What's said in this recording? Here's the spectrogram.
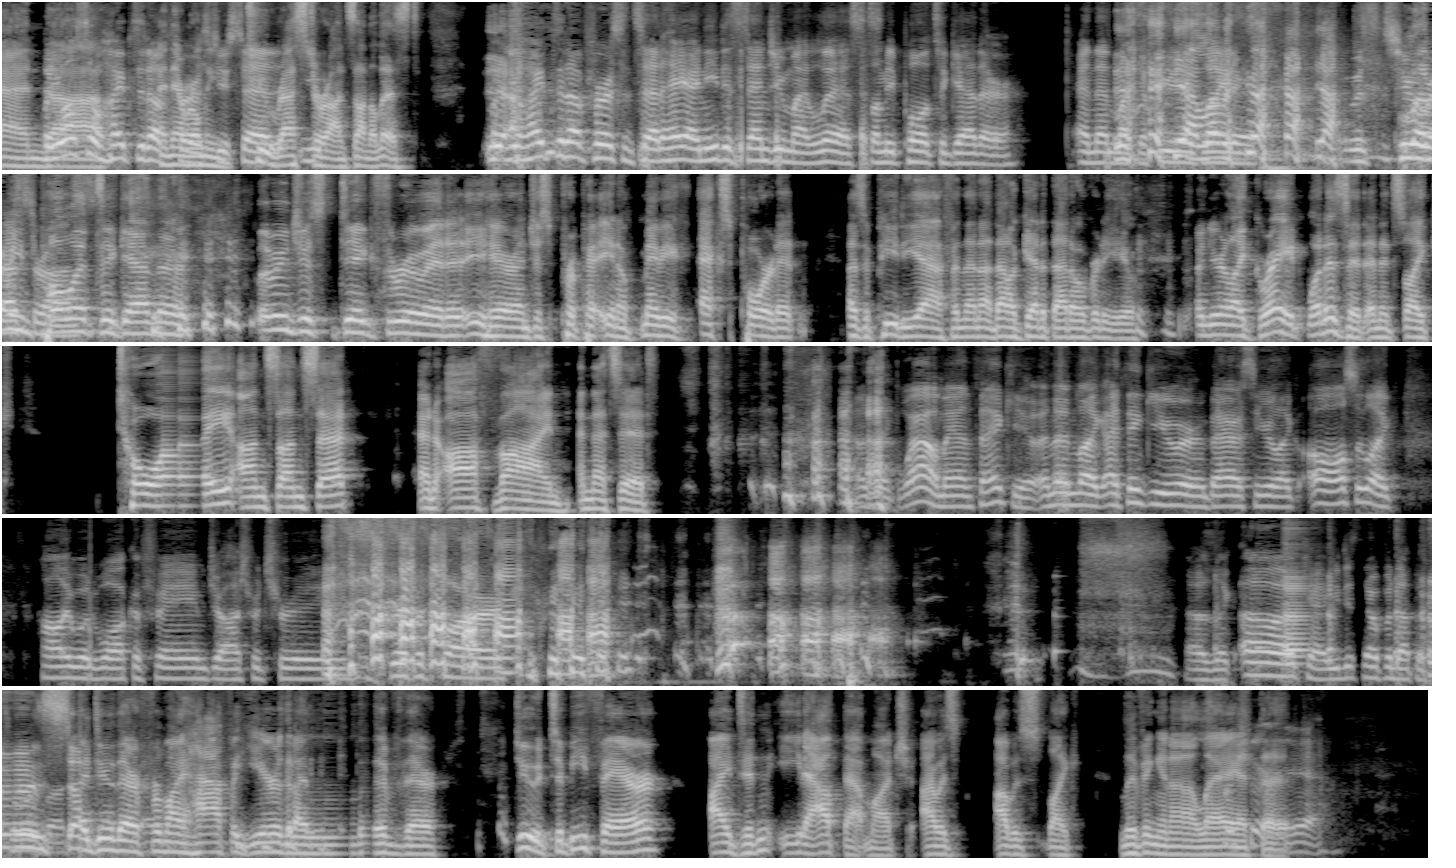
And But you also uh, hyped it up and there were only You said two you- restaurants on the list. But you hyped it up first and said, "Hey, I need to send you my list. Let me pull it together." And then, like a few yeah, let later, me, yeah. it was two let me pull it together. let me just dig through it here and just prepare. You know, maybe export it as a PDF, and then uh, that'll get it that over to you. and you're like, "Great, what is it?" And it's like Toi on Sunset and off Vine, and that's it. I was like, "Wow, man, thank you." And then, like, I think you were embarrassed, and you're like, "Oh, also like Hollywood Walk of Fame, Joshua Tree, Griffith Park." I was like, "Oh, okay. You just opened up a tour book." so I do there for my half a year that I lived there. Dude, to be fair, I didn't eat out that much. I was I was like living in LA For at sure, the yeah.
